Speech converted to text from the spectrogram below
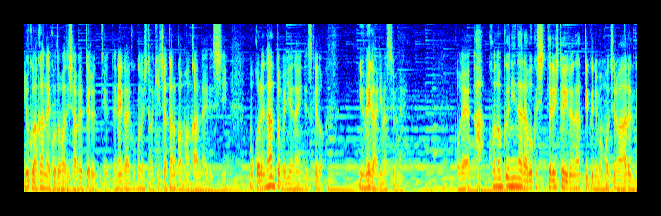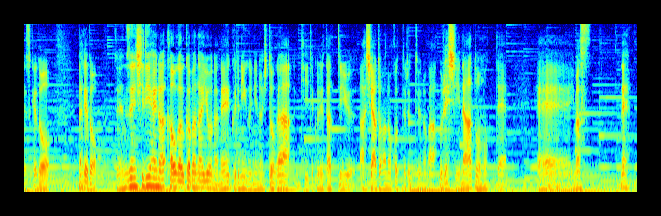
よくわかんない言葉で喋ってるって言ってね外国の人が聞いちゃったのかもわかんないですしもうこれ何とも言えないんですけど夢がありますよね。これあこの国なら僕知ってる人いるなって国ももちろんあるんですけどだけど全然知り合いの顔が浮かばないようなね国々の人が聞いてくれたっていう足跡が残ってるっていうのが嬉しいなと思って、えー、います。ね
